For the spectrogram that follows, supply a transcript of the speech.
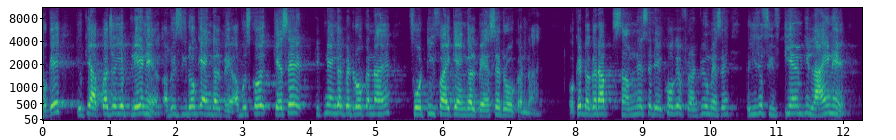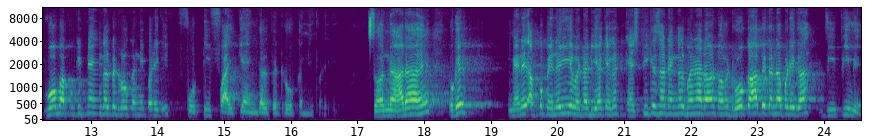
ओके क्योंकि आपका जो ये प्लेन है अभी ज़ीरो के एंगल पे है। अब उसको कैसे कितने एंगल पे ड्रॉ करना है? 45 के एंगल पे, ऐसे ड्रॉ करना है। ओके तो अगर आप सामने से देखोगे फ्रंट व्यू में से तो ये जो 50 एम की लाइन है, वो अब आपको कितने एंगल पे ड्रॉ करनी पड़ेगी? 45 के एंगल पे ड्रॉ करनी पड़ेगी। समझ में आ रहा है? ओके मैंने आपको पहले ही ये बता दिया कि अगर एचपी के साथ एंगल बना रहा हो तो हमें ड्रॉ कहाँ पे करना पड़ेगा? वीपी में।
